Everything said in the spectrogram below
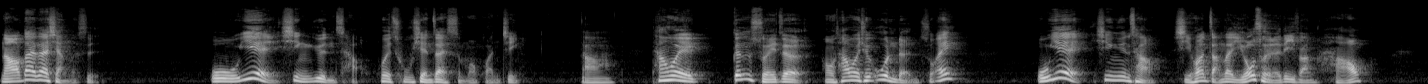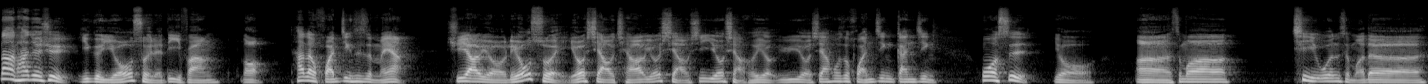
脑袋在想的是，午夜幸运草会出现在什么环境啊？他会跟随着哦，他会去问人说：“哎，午夜幸运草喜欢长在有水的地方。”好，那他就去一个有水的地方哦。它的环境是怎么样？需要有流水、有小桥、有小溪、有小河、有鱼、有虾，或是环境干净，或是有呃什么气温什么的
